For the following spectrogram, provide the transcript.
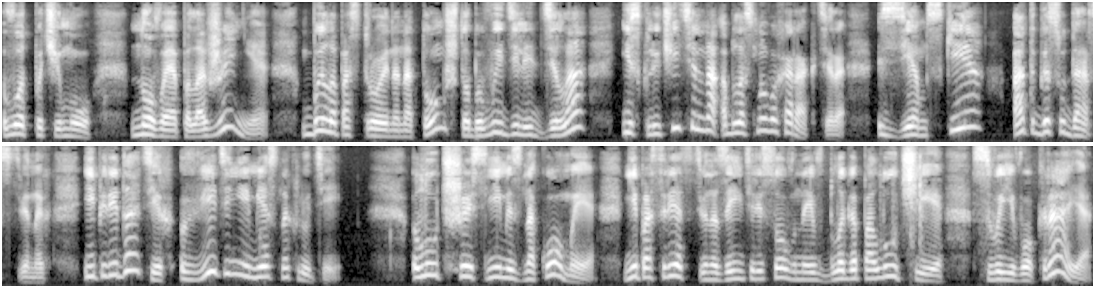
Вот почему новое положение было построено на том, чтобы выделить дела исключительно областного характера, земские от государственных, и передать их в ведение местных людей. Лучше с ними знакомые, непосредственно заинтересованные в благополучии своего края,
